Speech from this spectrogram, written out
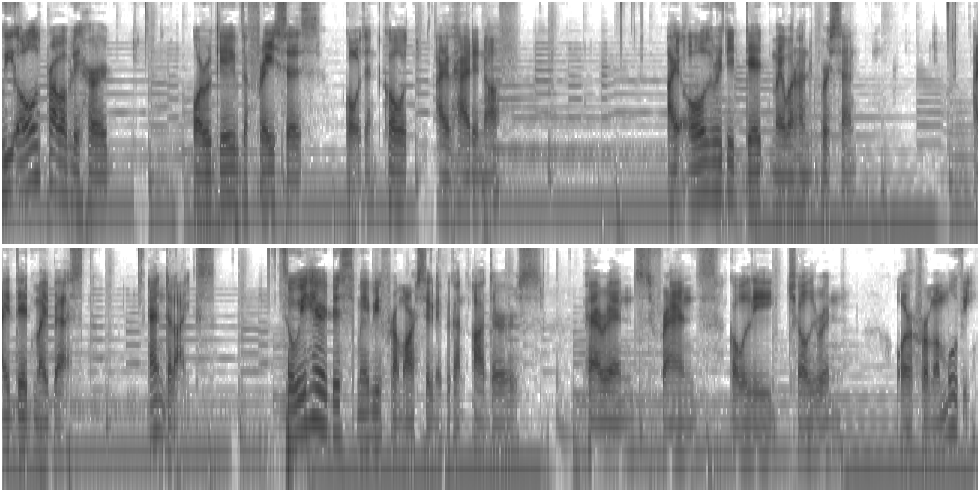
We all probably heard or gave the phrases, quote unquote, I've had enough. I already did my 100%. I did my best. And the likes. So we hear this maybe from our significant others, parents, friends, colleagues, children, or from a movie.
